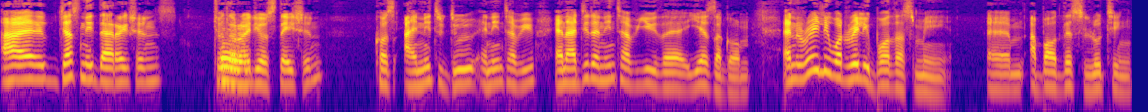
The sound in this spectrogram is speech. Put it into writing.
I just need directions to the Mm. radio station because I need to do an interview. And I did an interview there years ago. And really, what really bothers me um, about this looting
